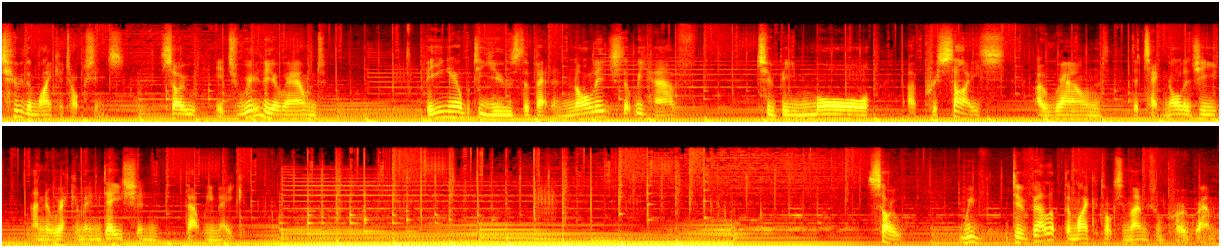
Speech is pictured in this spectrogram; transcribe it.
to the mycotoxins. So it's really around being able to use the better knowledge that we have to be more uh, precise around the technology and the recommendation that we make. So we've developed the mycotoxin management program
